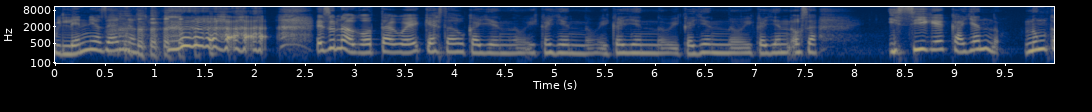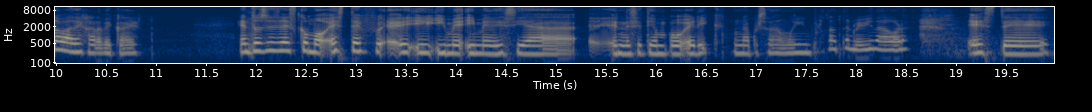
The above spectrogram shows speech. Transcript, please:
Milenios de años. es una gota, güey, que ha estado cayendo y cayendo y cayendo y cayendo y cayendo. O sea, y sigue cayendo. Nunca va a dejar de caer. Entonces es como, este, eh, y, y, me, y me decía en ese tiempo Eric, una persona muy importante en mi vida ahora, este,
